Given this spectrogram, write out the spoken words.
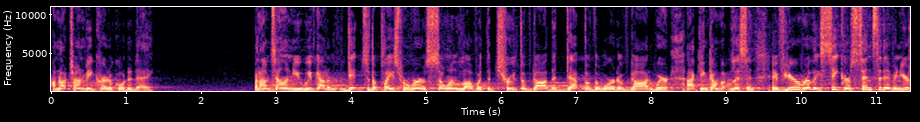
I'm not trying to be critical today. But I'm telling you, we've got to get to the place where we're so in love with the truth of God, the depth of the Word of God, where I can come up. Listen, if you're really seeker sensitive and you're,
